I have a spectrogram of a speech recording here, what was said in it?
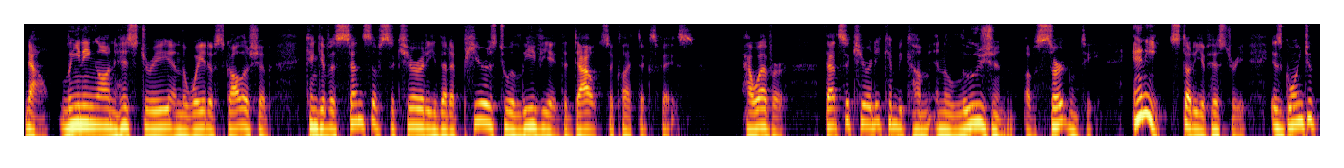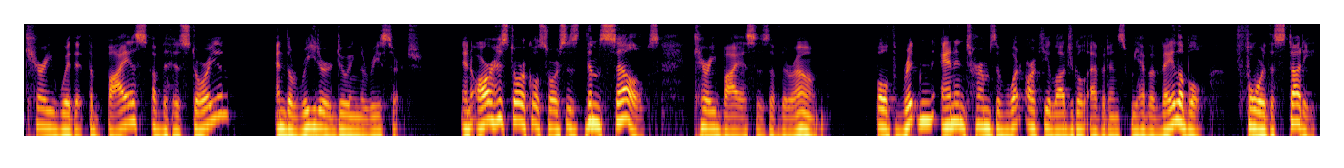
Now, leaning on history and the weight of scholarship can give a sense of security that appears to alleviate the doubts eclectics face. However, that security can become an illusion of certainty. Any study of history is going to carry with it the bias of the historian and the reader doing the research. And our historical sources themselves carry biases of their own, both written and in terms of what archaeological evidence we have available for the study,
